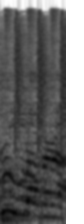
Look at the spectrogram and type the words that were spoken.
true lover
